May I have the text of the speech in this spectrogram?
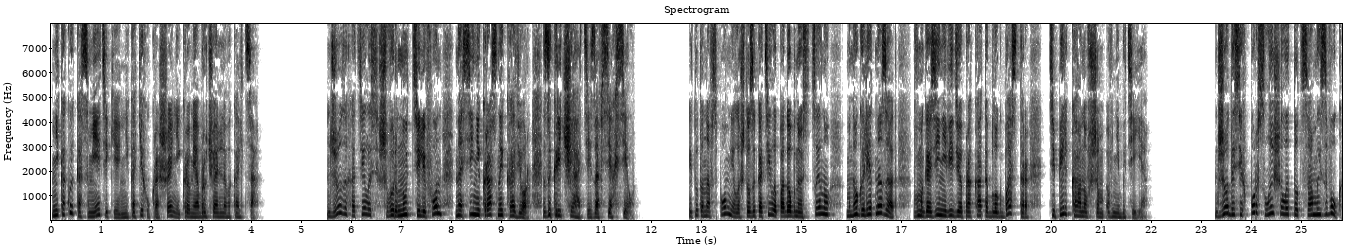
никакой косметики, никаких украшений, кроме обручального кольца. Джо захотелось швырнуть телефон на синий-красный ковер, закричать изо всех сил. И тут она вспомнила, что закатила подобную сцену много лет назад в магазине видеопроката «Блокбастер», теперь канувшем в небытие. Джо до сих пор слышала тот самый звук,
